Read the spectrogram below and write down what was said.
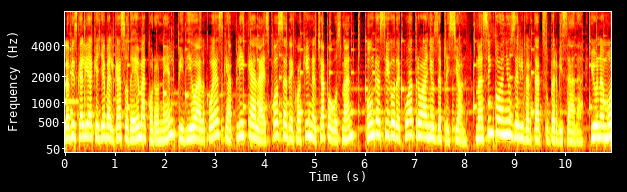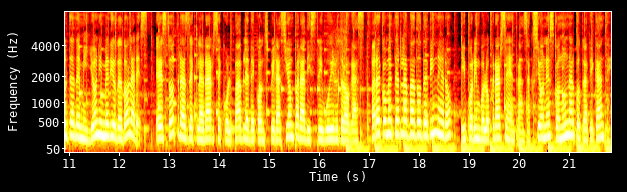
La fiscalía que lleva el caso de Emma Coronel pidió al juez que aplique a la esposa de Joaquín El Chapo Guzmán un castigo de cuatro años de prisión, más cinco años de libertad supervisada y una multa de millón y medio de dólares. Esto tras declararse culpable de conspiración para distribuir drogas, para cometer lavado de dinero y por involucrarse en transacciones con un narcotraficante.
